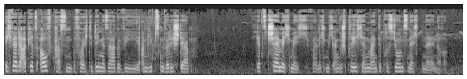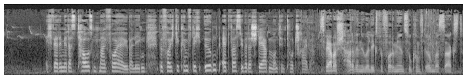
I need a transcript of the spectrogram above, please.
ich werde ab jetzt aufpassen, bevor ich dir Dinge sage wie, am liebsten würde ich sterben. Jetzt schäme ich mich, weil ich mich an Gespräche in meinen Depressionsnächten erinnere. Ich werde mir das tausendmal vorher überlegen, bevor ich dir künftig irgendetwas über das Sterben und den Tod schreibe. Es wäre aber schade, wenn du überlegst, bevor du mir in Zukunft irgendwas sagst.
